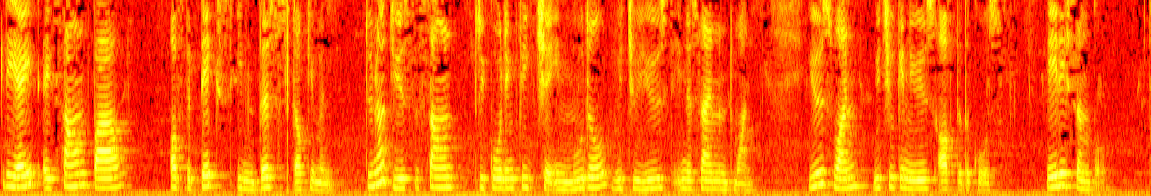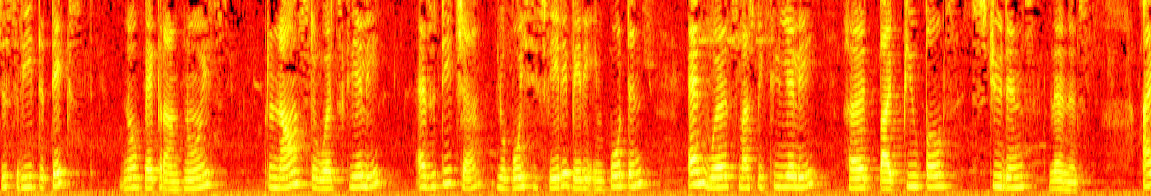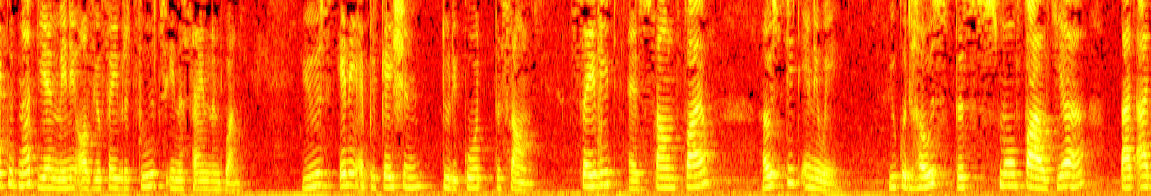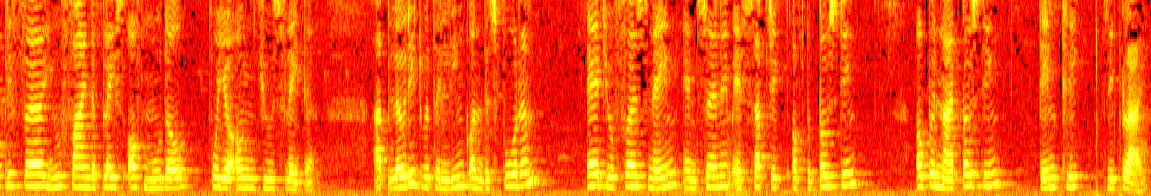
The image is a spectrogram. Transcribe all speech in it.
Create a sound file of the text in this document. Do not use the sound recording feature in Moodle which you used in assignment 1. Use one which you can use after the course. Very simple. Just read the text, no background noise, pronounce the words clearly. As a teacher, your voice is very, very important and words must be clearly heard by pupils, students, learners. I could not hear many of your favorite foods in assignment 1. Use any application to record the sound. Save it as sound file. Host it anyway. You could host this small file here, but I prefer you find a place of Moodle for your own use later. Upload it with a link on this forum. Add your first name and surname as subject of the posting. Open my posting, then click reply.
